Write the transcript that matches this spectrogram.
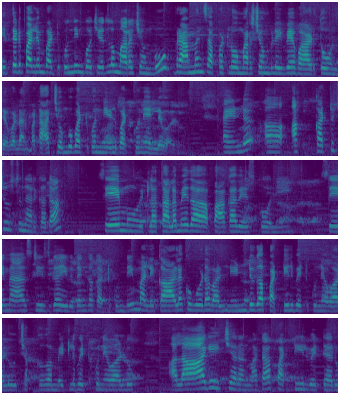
ఇత్తడి పళ్ళెం పట్టుకుంది ఇంకో చేతిలో మరచెంబు బ్రాహ్మణ్స్ అప్పట్లో మరచెంబులు ఇవే వాడుతూ ఉండేవాళ్ళు అనమాట ఆ చెంబు పట్టుకొని నీళ్ళు పట్టుకొని వెళ్ళేవాళ్ళు. అండ్ ఆ కట్టు చూస్తున్నారు కదా సేమ్ ఇట్లా తల మీద పాకా వేసుకొని సేమ్ యాజ్టీస్గా ఈ విధంగా కట్టుకుంది. మళ్ళీ కాళ్ళకు కూడా వాళ్ళు నిండుగా పట్టీలు పెట్టుకునేవాళ్ళు చక్కగా మెట్లు పెట్టుకునేవాళ్ళు. అలాగే ఇచ్చారనమాట పట్టీలు పెట్టారు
